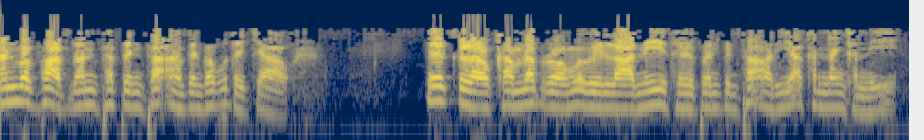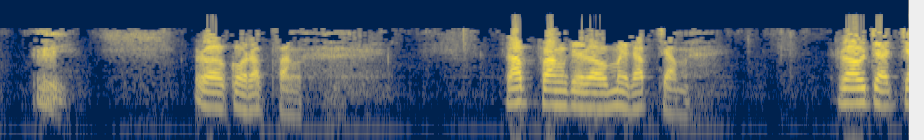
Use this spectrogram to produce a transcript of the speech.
นั้นว่าภาพนั้นพระเป็นพระอาเป็นพระพุทธเจ้าเอ่กล่าวคำรับรองว่าเวลานี้เธอเป็นเป็นพระอริยะขั้นนั้นขั้นนี้ เราก็รับฟัง รับฟังแต่เราไม่รับจำ เราจะจ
